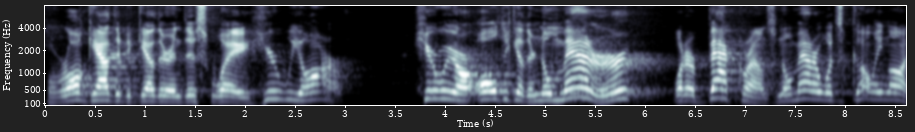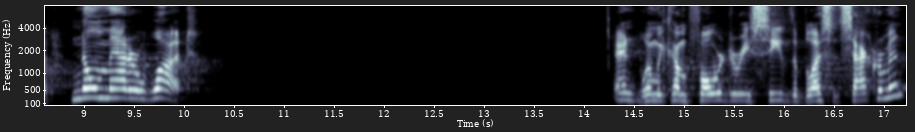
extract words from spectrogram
When we're all gathered together in this way, here we are. Here we are all together, no matter what our backgrounds, no matter what's going on, no matter what. And when we come forward to receive the Blessed Sacrament,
